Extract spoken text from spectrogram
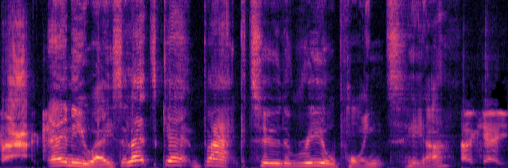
back. Anyway, so let's get back to the real point here. Okay,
